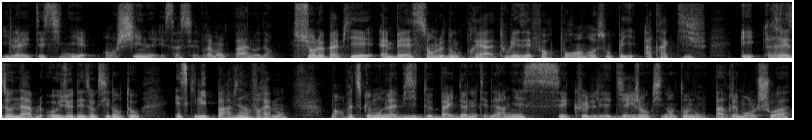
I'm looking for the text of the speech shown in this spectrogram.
Il a été signé en Chine et ça, c'est vraiment pas anodin. Sur le papier, MBS semble donc prêt à tous les efforts pour rendre son pays attractif et raisonnable aux yeux des Occidentaux. Est-ce qu'il y parvient vraiment? Bah, en fait, ce que montre la visite de Biden l'été dernier, c'est que les dirigeants occidentaux n'ont pas vraiment le choix.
